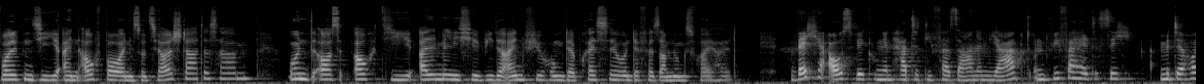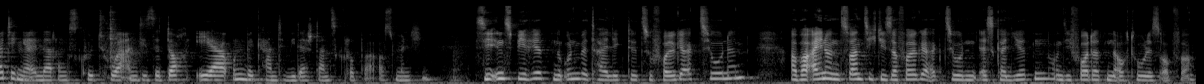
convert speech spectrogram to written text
wollten sie einen Aufbau eines Sozialstaates haben und auch die allmähliche Wiedereinführung der Presse und der Versammlungsfreiheit. Welche Auswirkungen hatte die Fasanenjagd und wie verhält es sich mit der heutigen Erinnerungskultur an diese doch eher unbekannte Widerstandsgruppe aus München? Sie inspirierten Unbeteiligte zu Folgeaktionen, aber 21 dieser Folgeaktionen eskalierten und sie forderten auch Todesopfer.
